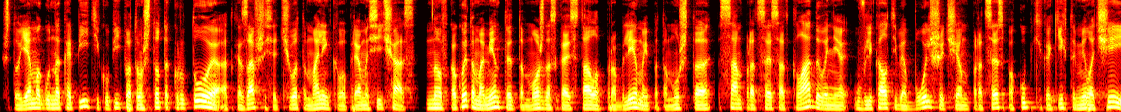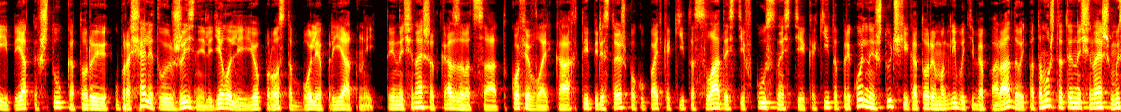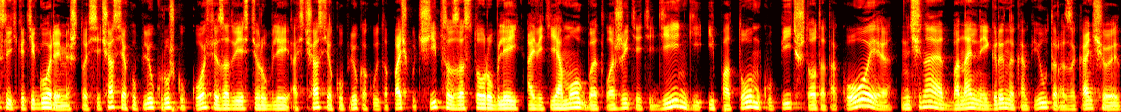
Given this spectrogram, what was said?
Что я могу накопить и купить потом что-то крутое, другое, отказавшись от чего-то маленького прямо сейчас. Но в какой-то момент это, можно сказать, стало проблемой, потому что сам процесс откладывания увлекал тебя больше, чем процесс покупки каких-то мелочей и приятных штук, которые упрощали твою жизнь или делали ее просто более приятной. Ты начинаешь отказываться от кофе в ларьках, ты перестаешь покупать какие-то сладости, вкусности, какие-то прикольные штучки, которые могли бы тебя порадовать, потому что ты начинаешь мыслить категориями, что сейчас я куплю кружку кофе за 200 рублей, а сейчас я куплю куплю какую-то пачку чипсов за 100 рублей, а ведь я мог бы отложить эти деньги и потом купить что-то такое, начиная от банальной игры на компьютер, заканчивая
